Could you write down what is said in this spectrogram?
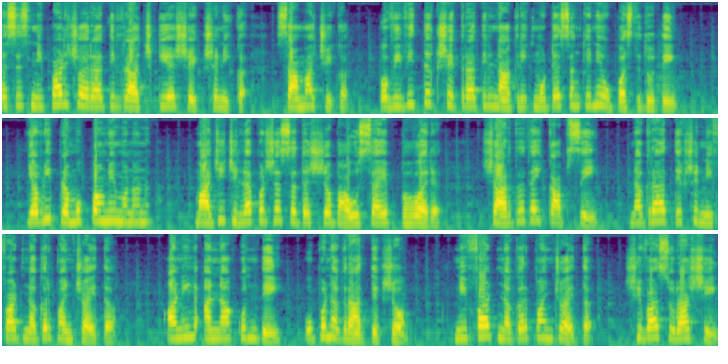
तसेच निफाड शहरातील राजकीय शैक्षणिक सामाजिक व विविध क्षेत्रातील नागरिक मोठ्या संख्येने उपस्थित होते. यावेळी प्रमुख पाहुणे म्हणून माजी जिल्हा परिषद सदस्य भाऊसाहेब भवर शारदाताई कापसे नगराध्यक्ष निफाड नगरपंचायत अनिल अण्णा कुंदे उपनगराध्यक्ष निफाड नगरपंचायत शिवा सुराशे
